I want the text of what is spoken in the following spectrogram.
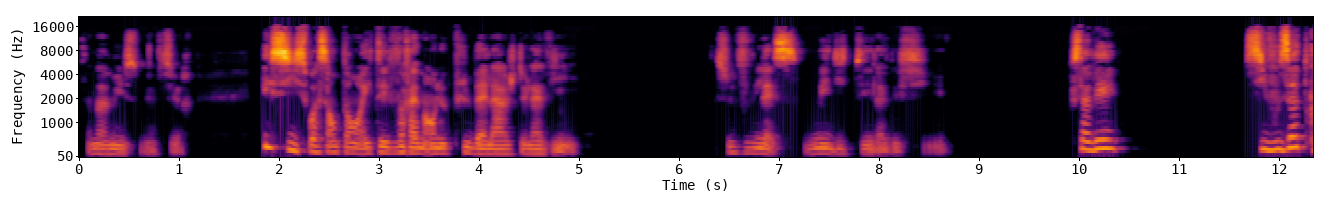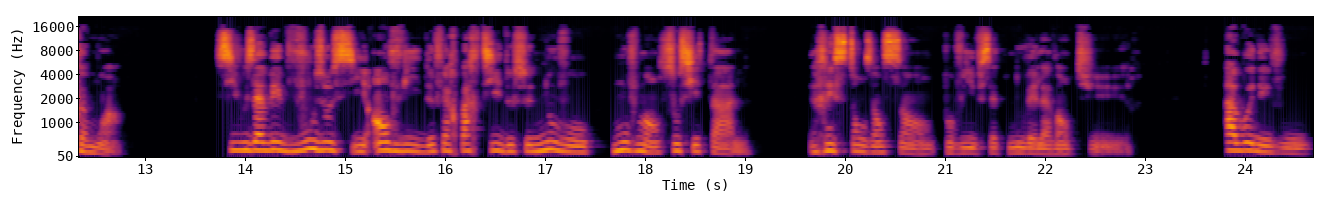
Ça m'amuse, bien sûr. Et si 60 ans était vraiment le plus bel âge de la vie? Je vous laisse méditer là-dessus. Vous savez, si vous êtes comme moi, si vous avez vous aussi envie de faire partie de ce nouveau mouvement sociétal, restons ensemble pour vivre cette nouvelle aventure. Abonnez-vous,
